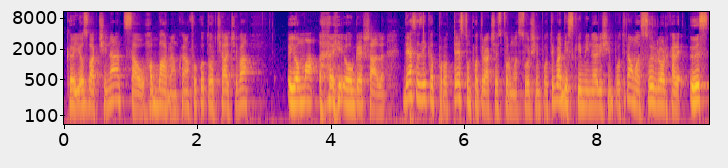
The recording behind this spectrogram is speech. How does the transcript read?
că eu sunt vaccinat sau habar n-am, că am făcut orice altceva, e o, ma- e o greșeală. De asta zic că protestul împotriva acestor măsuri și împotriva discriminării și împotriva măsurilor care îs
